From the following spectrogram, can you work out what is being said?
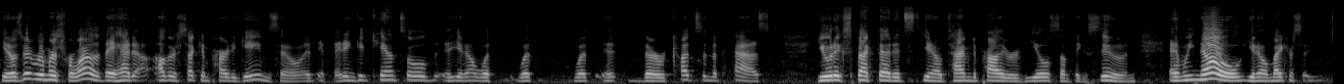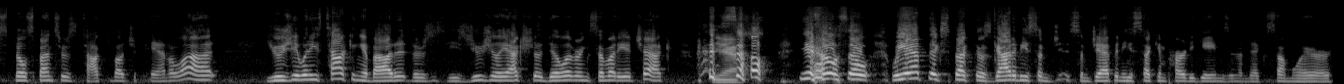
you know, it's been rumors for a while that they had other second party games. So if, if they didn't get canceled, you know, with with with it, their cuts in the past, you would expect that it's you know time to probably reveal something soon. And we know, you know, Microsoft Phil Spencer's talked about Japan a lot usually when he's talking about it, there's he's usually actually delivering somebody a check. Yeah. so you know, so we have to expect there's got to be some some Japanese second party games in the mix somewhere.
